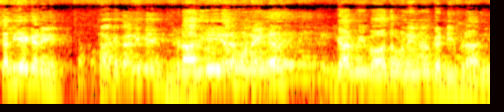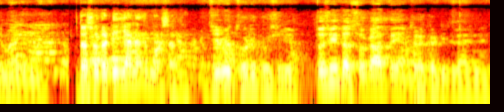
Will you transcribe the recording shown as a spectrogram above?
ਚੱਲੀਏ ਘਰੇ। ਥੱਕ ਤਾਂ ਨਹੀਂ ਗਏ? ਫੜਾ ਦਈਏ ਯਾਰ ਹੁਣ ਇਹਨਾਂ ਨੂੰ। ਗਰਮੀ ਬਹੁਤ ਹੁਣ ਇਹਨਾਂ ਨੂੰ ਗੱਡੀ ਫੜਾ ਦਈਏ ਮੈਂ ਕਹਿੰਦਾ। ਦੱਸੋ ਗੱਡੀ ਜਾਣਾ ਕਿ ਮੋਟਰਸਾਈਕਲ? ਜਿਵੇਂ ਥੋੜੀ ਖੁਸ਼ੀ ਹੈ। ਤੁਸੀਂ ਦੱਸੋ ਕਾਹਤੇ ਜਾਣਾ? ਚਲ ਗੱਡੀ ਚਲਾਈ ਨੇ?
